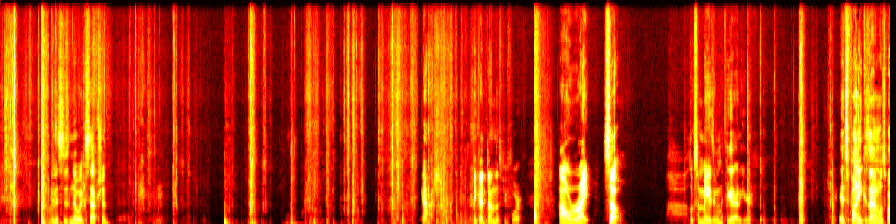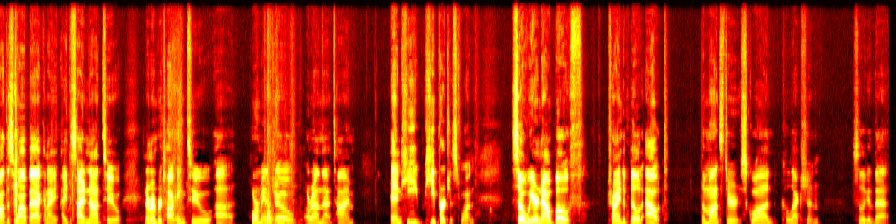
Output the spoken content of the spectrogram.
and this is no exception. Gosh, I think I've done this before. All right, so looks amazing. Let me take it out of here. It's funny because I almost bought this a while back and I, I decided not to. And I remember talking to uh, Horrorman Joe around that time, and he he purchased one. So we are now both trying to build out the Monster Squad collection. So look at that.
